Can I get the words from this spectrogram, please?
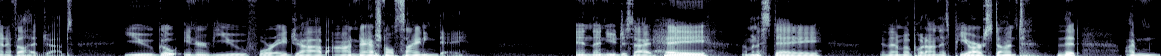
NFL head jobs. You go interview for a job on National Signing Day. And then you decide, hey, I'm going to stay. And then I'm going to put on this PR stunt that I'm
